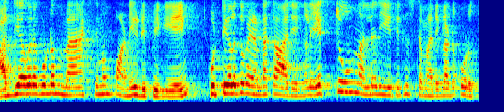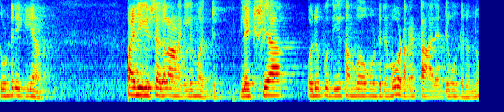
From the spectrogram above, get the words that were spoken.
അധ്യാപകരെ കൊണ്ട് മാക്സിമം പണിയെടുപ്പിക്കുകയും കുട്ടികൾക്ക് വേണ്ട കാര്യങ്ങൾ ഏറ്റവും നല്ല രീതിയിൽ സിസ്റ്റമാറ്റിക്കലായിട്ട് കൊടുത്തുകൊണ്ടിരിക്കുകയാണ്. പരീക്ഷകളാണെങ്കിലും മറ്റും. ലക്ഷ്യ ഒരു പുതിയ സംഭവം കൊണ്ടുവരുമ്പോൾ ഉടനെ ടാലന്റ് കൊണ്ടുവരുന്നു.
